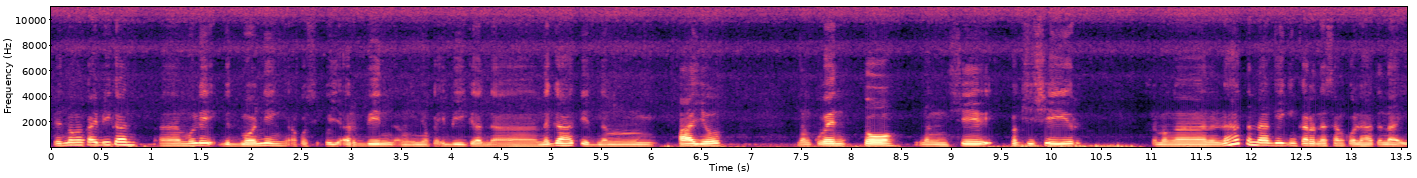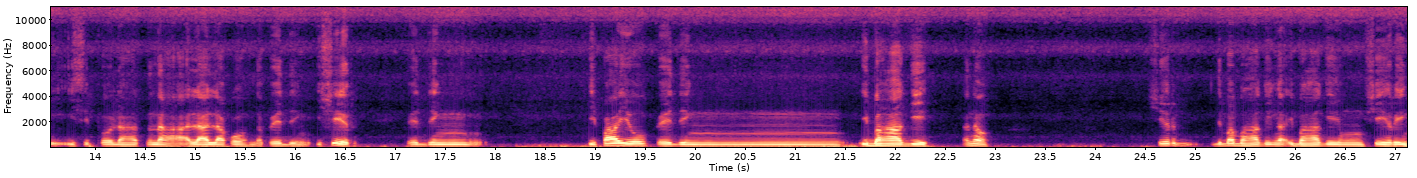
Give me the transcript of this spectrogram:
Yan mga kaibigan, ah, muli, good morning. Ako si Kuya Arvin, ang inyong kaibigan na naghahatid ng payo, ng kwento, ng shi- pag-share sa mga lahat na nagiging karanasan ko, lahat na naiisip ko, lahat na naaalala ko na pwedeng i-share, pwedeng ipayo, pwedeng ibahagi. Ano? Share, 'di ba bahagi nga ibahagi yung sharing,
